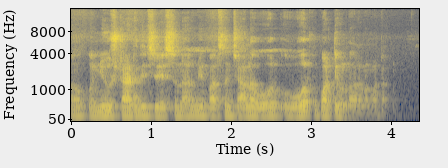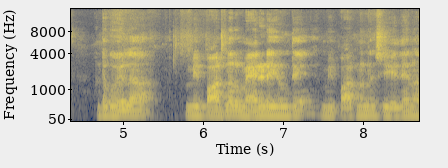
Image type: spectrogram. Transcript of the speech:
ఒక న్యూ స్ట్రాటజీస్ వేస్తున్నారు. మీ పర్సన్ చాలా ఓర్ ఓర్పు పట్టి ఉన్నారనమాట అంటే ఒకవేళ మీ పార్ట్నర్ మ్యారీడ్ అయి ఉంటే మీ పార్ట్నర్ నుంచి ఏదైనా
